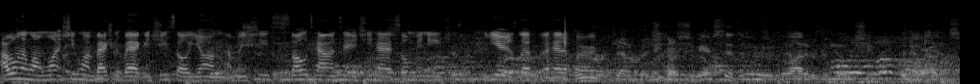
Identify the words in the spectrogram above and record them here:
I've only won once. She won back to back, and she's so young. I mean, she's so talented, and she has so many years left ahead of her. Shamier said that there was a lot of emotion with the kids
